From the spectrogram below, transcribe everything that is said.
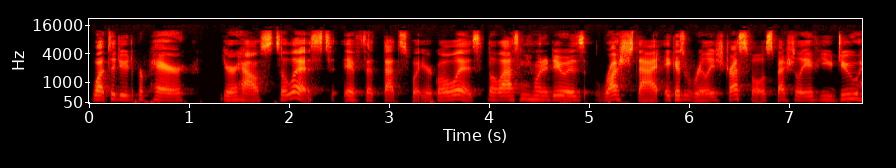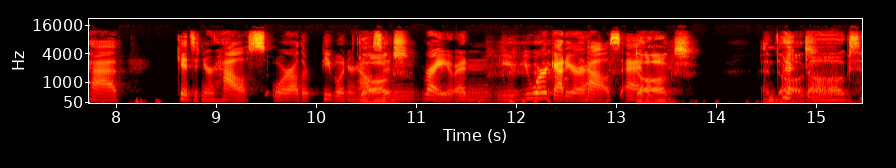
what to do to prepare your house to list if that, that's what your goal is. The last thing you want to do is rush that. It gets really stressful, especially if you do have kids in your house or other people in your house Dogs. and right and you, you work out of your house and dogs and dogs. dogs.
